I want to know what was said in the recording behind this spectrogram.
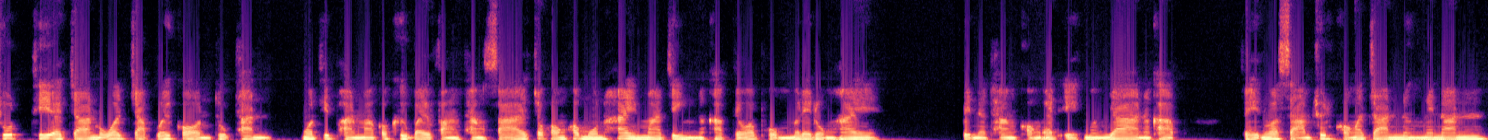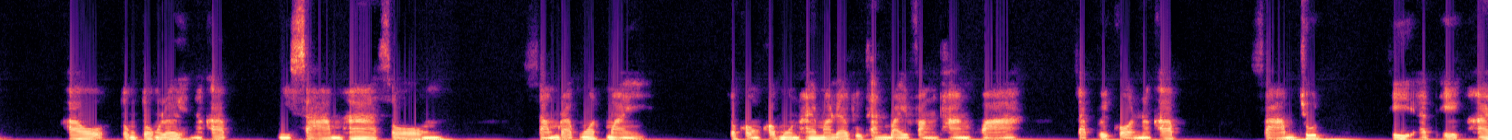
ชุดที่อาจารย์บอกว่าจับไว้ก่อนทุกท่าน งวดที่ผ่านมาก็คือใบฝั่งทางซ้ายเจ้าของข้อมูลให้มาจริงนะครับ แต่ว่าผมไม่ได้ลงให้เป็นแนวทางของแอดเอกเมืองย่านะครับ จะเห็นว่า 3 ชุดของอาจารย์หนึ่งในนั้น เข้าตรงๆเลยนะครับ มี 3 5 2สำหรับงวดใหม่ เจ้าของข้อมูลให้มาแล้วทุกท่านใบฝั่งทางขวา จับไว้ก่อนนะครับสามชุดที่แอดเอกให้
